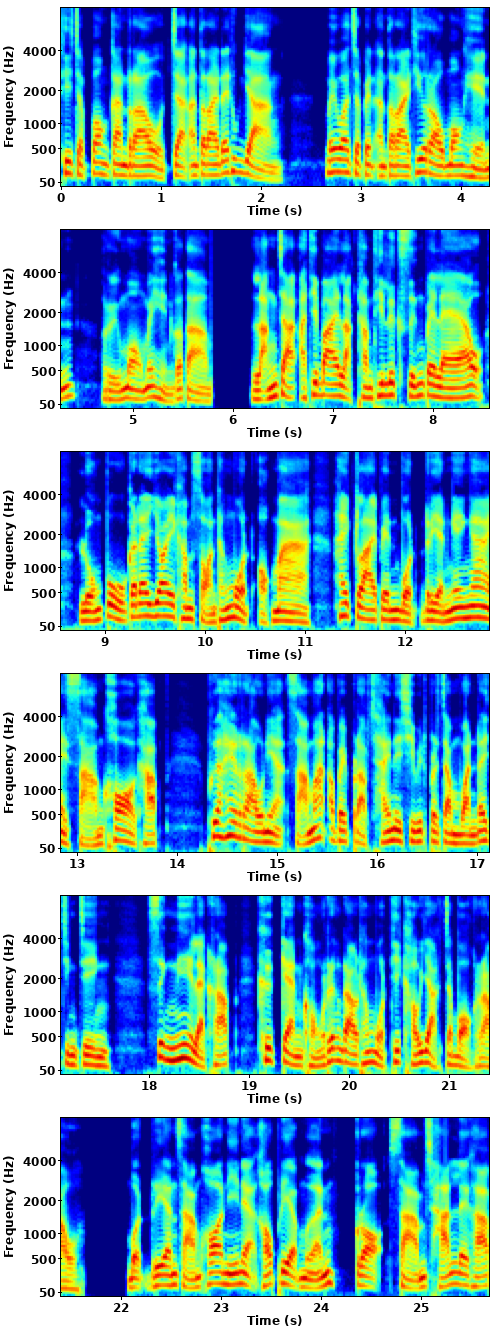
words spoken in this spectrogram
ที่จะป้องกันเราจากอันตรายได้ทุกอย่าง ไม่ว่าจะเป็นอันตรายที่เรามองเห็น หรือมองไม่เห็นก็ตาม หลังจากอธิบายหลักธรรมที่ลึกซึ้งไปแล้ว หลวงปู่ก็ได้ย่อยคำสอนทั้งหมดออกมา ให้กลายเป็นบทเรียนง่าย ๆ 3 ข้อครับ เพื่อให้เราเนี่ยสามารถเอาไปปรับใช้ในชีวิตประจำวันได้จริง ๆ ซึ่งนี่แหละครับ คือแก่นของเรื่องราวทั้งหมดที่เขาอยากจะบอกเรา บทเรียน 3 ข้อนี้เนี่ยเขาเปรียบเหมือนเกราะ 3 ชั้นเลยครับ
